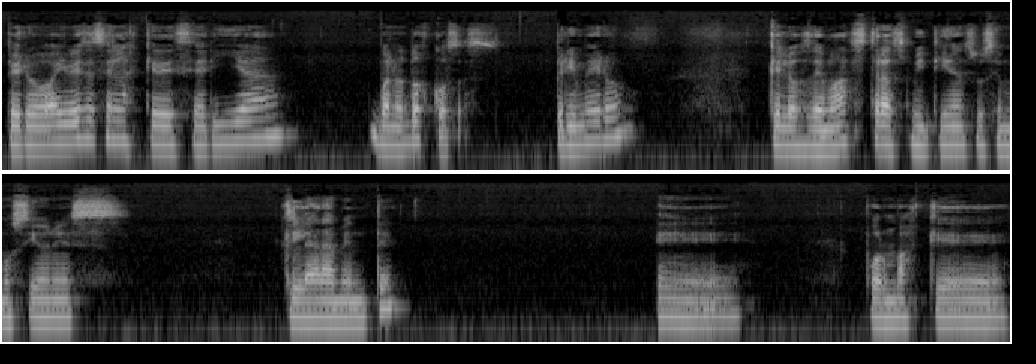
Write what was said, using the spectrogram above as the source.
pero hay veces en las que desearía, bueno, dos cosas. Primero, que los demás transmitieran sus emociones claramente eh, por más que,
